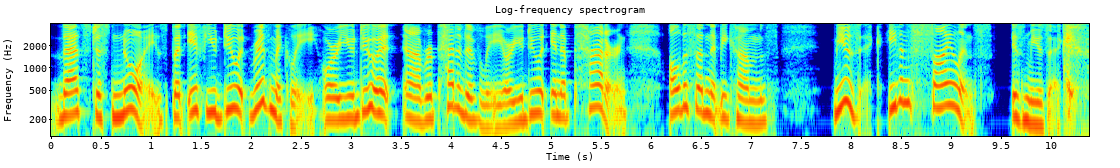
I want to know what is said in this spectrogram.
that's just noise. But if you do it rhythmically, or you do it uh, repetitively, or you do it in a pattern, all of a sudden it becomes music. Even silence is music.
